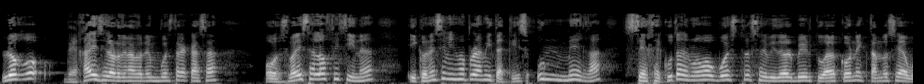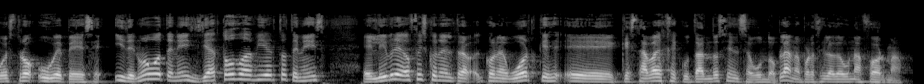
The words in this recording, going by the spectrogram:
Luego dejáis el ordenador en vuestra casa, os vais a la oficina y con ese mismo programita que es un mega se ejecuta de nuevo vuestro servidor virtual conectándose a vuestro VPS y de nuevo tenéis ya todo abierto, tenéis el LibreOffice con el, con el Word que, eh, que estaba ejecutándose en segundo plano, por decirlo de alguna forma.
